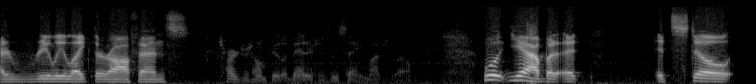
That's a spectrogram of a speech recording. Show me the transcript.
I really like their offense. Chargers home field advantage isn't saying much though. Well, yeah, but it it's still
